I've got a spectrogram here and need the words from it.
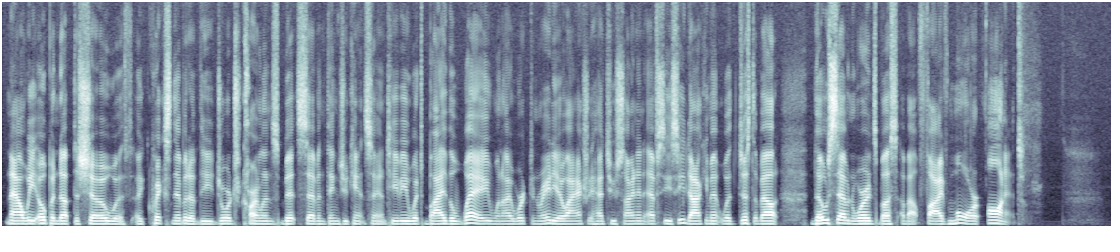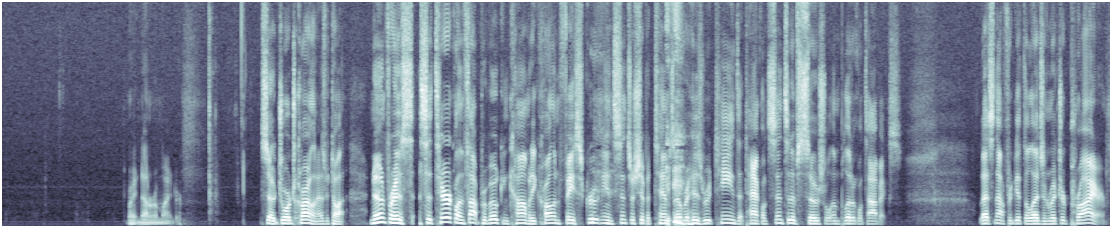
Now, we opened up the show with a quick snippet of the George Carlin's bit Seven Things You Can't Say on TV, which, by the way, when I worked in radio, I actually had to sign an FCC document with just about those seven words, plus about five more on it. Writing down a reminder. So, George Carlin, as we talked, known for his satirical and thought provoking comedy, Carlin faced scrutiny and censorship attempts over his routines that tackled sensitive social and political topics. Let's not forget the legend Richard Pryor.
